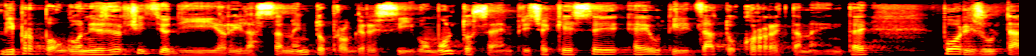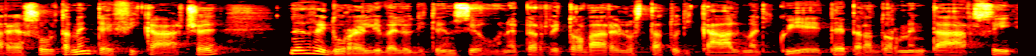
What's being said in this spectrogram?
Vi propongo un esercizio di rilassamento progressivo molto semplice che se è utilizzato correttamente può risultare assolutamente efficace nel ridurre il livello di tensione, per ritrovare lo stato di calma, di quiete, per addormentarsi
